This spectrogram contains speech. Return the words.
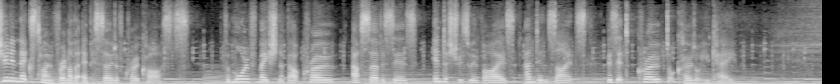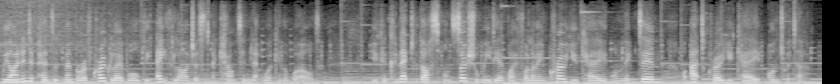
Tune in next time for another episode of Crowecasts. For more information about Crowe, our services, industries we advise, and insights, visit crowe.co.uk. We are an independent member of Crowe Global, the eighth largest accounting network in the world. You can connect with us on social media by following Crowe UK on LinkedIn or at Crowe UK on Twitter.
